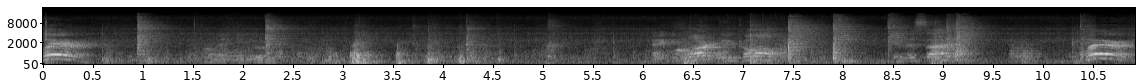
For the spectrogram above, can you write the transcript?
Clear. Thank you, Clark. Good call. In this side. Clear.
